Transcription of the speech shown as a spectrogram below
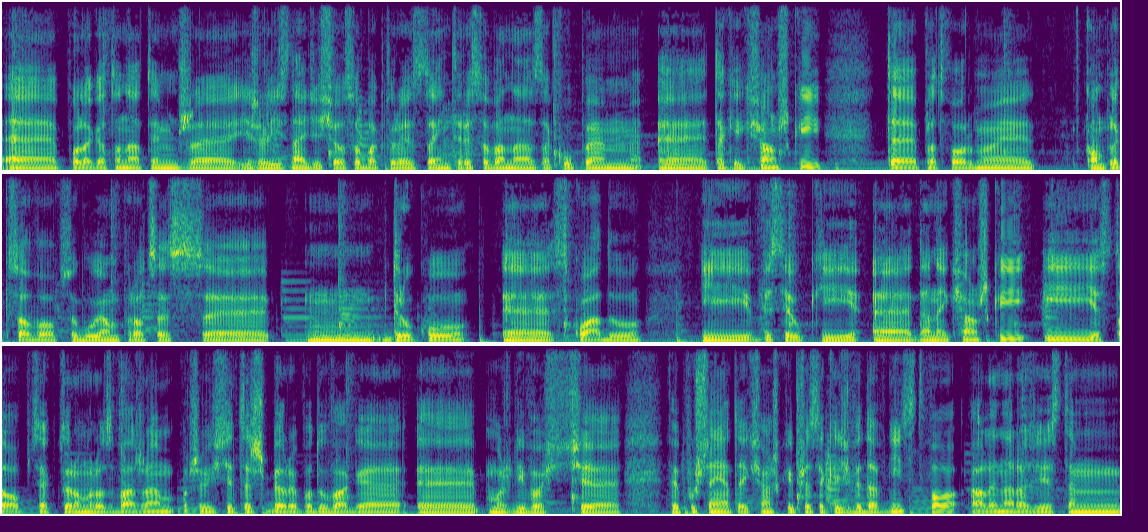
E, polega to na tym, że jeżeli znajdzie się osoba, która jest zainteresowana zakupem e, takiej książki, te platformy kompleksowo obsługują proces e, m, druku, e, składu i wysyłki e, danej książki i jest to opcja, którą rozważam. Oczywiście też biorę pod uwagę możliwość wypuszczenia tej książki przez jakieś wydawnictwo, ale na razie jestem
